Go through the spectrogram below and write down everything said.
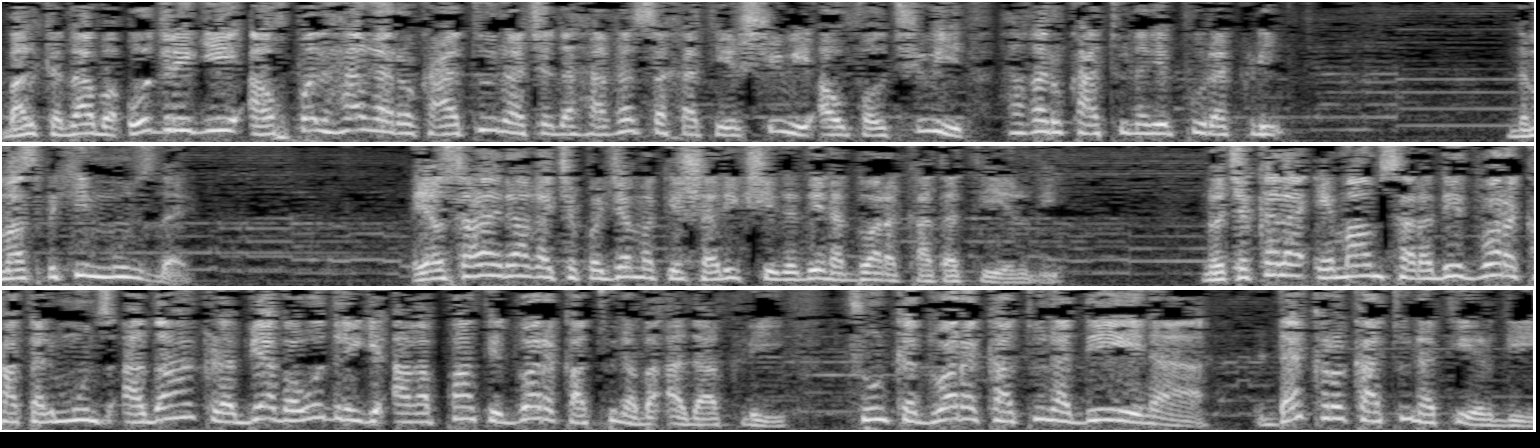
بلکه دا به ودرېږي او خپل هغه رکعتونه چې د هغه څخه تیر شوي او فوت شوي هغه رکعتونه یې پوره کړي د ماسپښین مونځ دی یو سړی راغی چې په جمع کې شریک شي د دې نه دوه رکعته تیر دي نو چې کله امام سره دې دوه رکعته لمونځ ادا کړه بیا به ودرېږي هغه پاتې دوه رکعتونه به ادا کړي چونکه دوه رکعتونه دې نه ډک رکعتونه تیر دي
